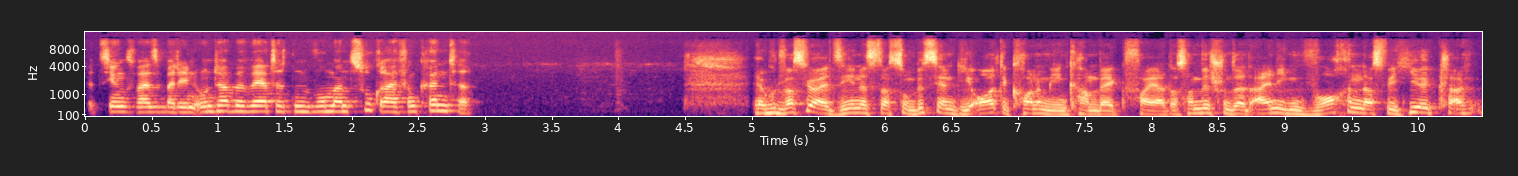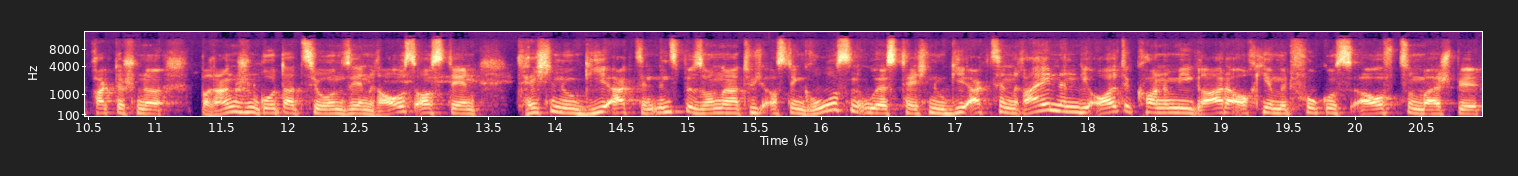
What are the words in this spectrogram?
beziehungsweise bei den unterbewerteten, wo man zugreifen könnte? Ja gut, was wir halt sehen, ist, dass so ein bisschen die Alt Economy ein Comeback feiert. Das haben wir schon seit einigen Wochen, dass wir hier praktisch eine Branchenrotation sehen, raus aus den Technologieaktien, insbesondere natürlich aus den großen US-Technologieaktien rein in die Alt Economy, gerade auch hier mit Fokus auf zum Beispiel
